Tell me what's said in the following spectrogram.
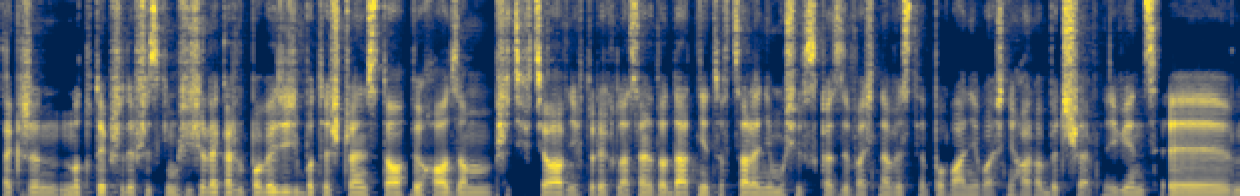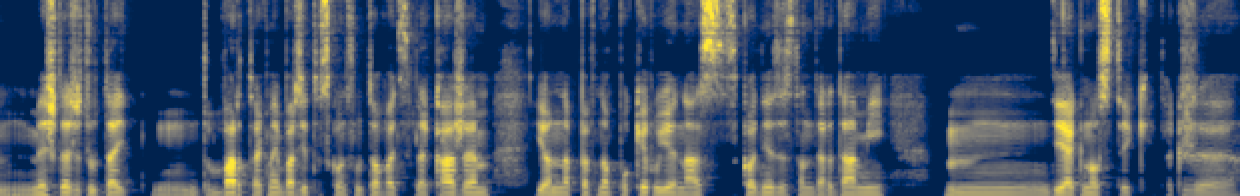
Także no tutaj przede wszystkim musi się lekarz wypowiedzieć, bo też często wychodzą przeciwciała w niektórych klasach dodatnie, co wcale nie musi wskazywać na występowanie właśnie choroby trzewnej, więc yy, myślę, że tutaj yy, warto jak najbardziej to skonsultować z lekarzem i on na pewno pokieruje nas zgodnie ze standardami yy, diagnostyki. Także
